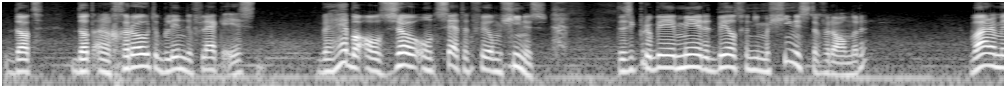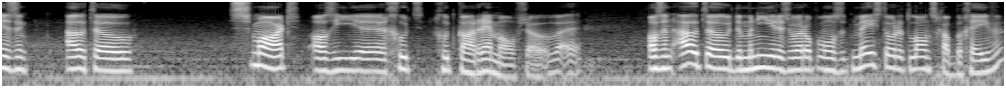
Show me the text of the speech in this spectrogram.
dat dat een grote blinde vlek is. We hebben al zo ontzettend veel machines. Dus ik probeer meer het beeld van die machines te veranderen. Waarom is een auto smart als hij eh, goed, goed kan remmen of zo? Als een auto de manier is waarop we ons het meest door het landschap begeven.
